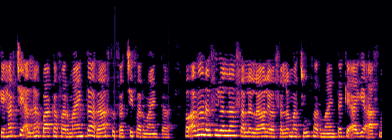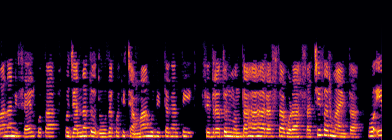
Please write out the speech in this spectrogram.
کہ ہرچی اللہ پاکا فرمائن تا راست سچی فرمائن تا اور اگر رسول اللہ صلی اللہ علیہ وسلم چو فرمائن تا کہ آئیے آسمانا نسیل کتا و جنت و دوزک و چمانگو دیتا گنتی صدرت المنتحہ رستا بڑا سچی فرمائن تا وہ ای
